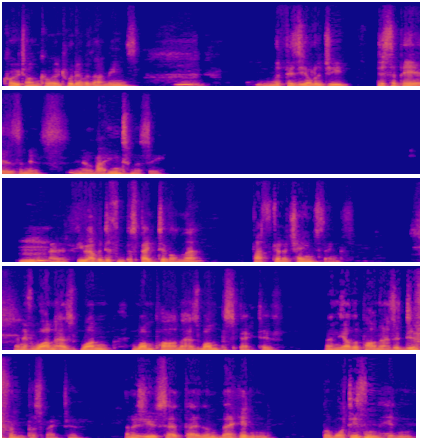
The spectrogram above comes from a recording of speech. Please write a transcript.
quote unquote whatever that means mm. the physiology disappears and it's you know about intimacy mm. if you have a different perspective on that that's going to change things. And if one has one one partner has one perspective, and the other partner has a different perspective, and as you said, they're, they're hidden. But what isn't hidden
